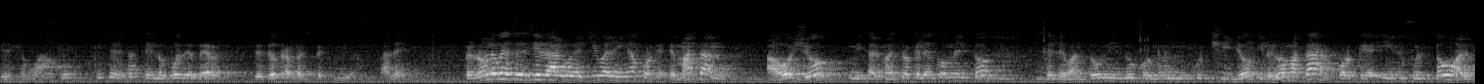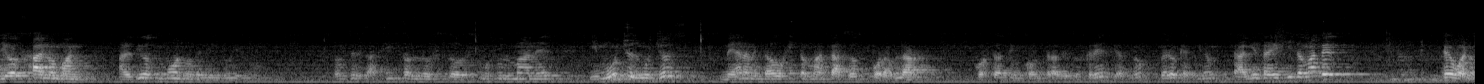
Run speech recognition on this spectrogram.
Y dije, wow, qué, qué interesante, lo puede ver desde otra perspectiva, ¿vale? Pero no le voy a decir algo del Chivalingam porque te matan. A Osho, el maestro que les comento, se levantó un hindú con un cuchillo y lo iba a matar porque insultó al dios Hanuman, al dios mono del hinduismo. Entonces así son los, los musulmanes y muchos, muchos me han aventado jitomatazos por hablar cosas en contra de sus creencias, ¿no? Espero que aquí no... ¿Alguien trae jitomates? Qué bueno.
